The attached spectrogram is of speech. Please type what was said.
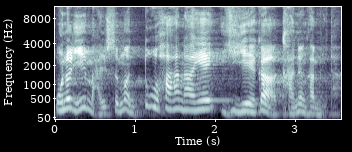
오늘 이 말씀은 또 하나의 이해가 가능합니다.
